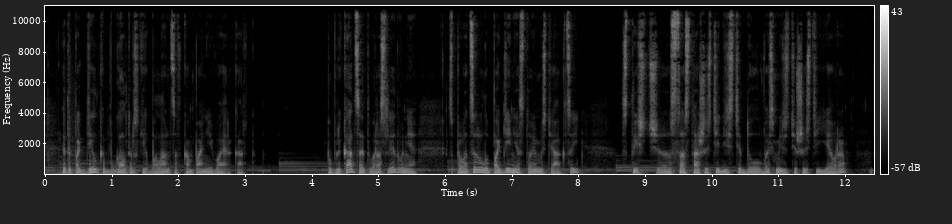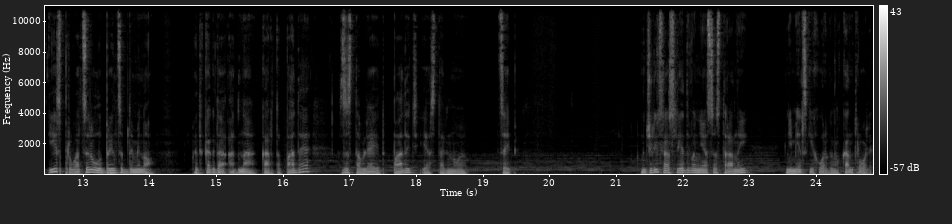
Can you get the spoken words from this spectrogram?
– это подделка бухгалтерских балансов компании Wirecard. Публикация этого расследования спровоцировала падение стоимости акций с 1000, со 160 до 86 евро – и спровоцировала принцип домино. Это когда одна карта падая заставляет падать и остальную цепь. Начались расследования со стороны немецких органов контроля,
